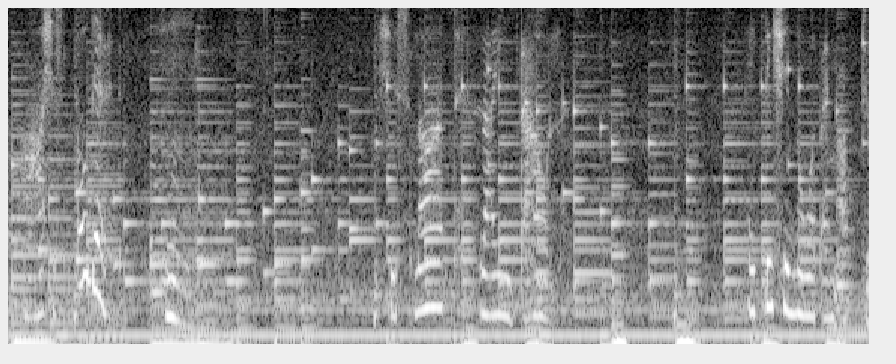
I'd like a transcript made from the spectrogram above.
Ah, she's oh there. Hmm. She's not lying down. I think she know what I'm up to.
